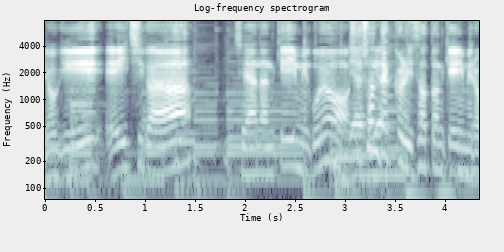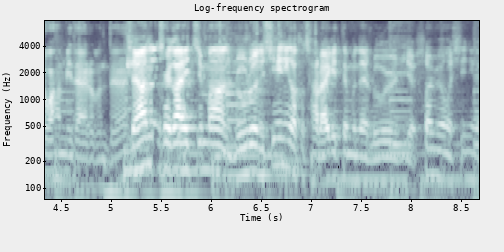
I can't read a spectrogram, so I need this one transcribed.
여기 H가 제안한 게임이고요 예, 추천 예. 댓글 있었던 게임이라고 합니다 여러분들 제안은 제가 했지만 룰은 시인이가 더 잘 알기 때문에 룰 설명은 시인이가.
